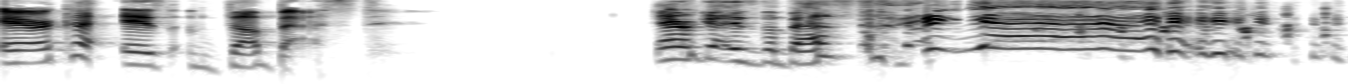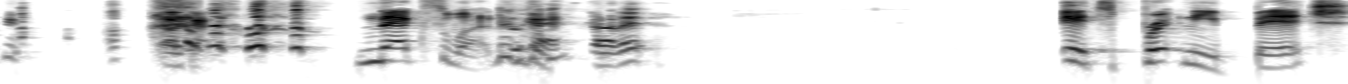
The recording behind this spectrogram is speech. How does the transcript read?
Erica is the best. Erica is the best. Yay! okay. Next one. okay, got it. It's Britney, bitch.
